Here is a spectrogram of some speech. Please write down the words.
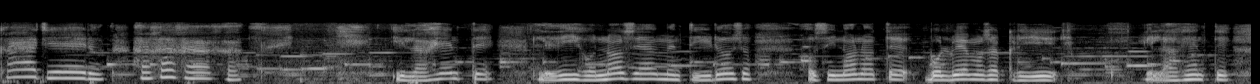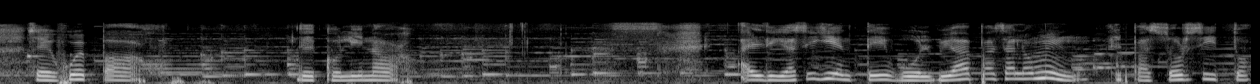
cayeron, ja, ja, ja, ja. Y la gente le dijo, no seas mentiroso o si no, no te volvemos a creer. Y la gente se fue para abajo, de colina abajo. Al día siguiente volvió a pasar lo mismo. El pastorcito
